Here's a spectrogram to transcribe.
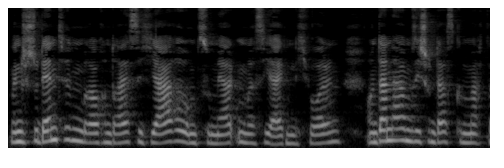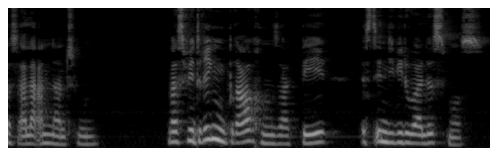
Meine Studentinnen brauchen 30 Jahre, um zu merken, was sie eigentlich wollen, und dann haben sie schon das gemacht, was alle anderen tun. Was wir dringend brauchen, sagt B, ist Individualismus.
